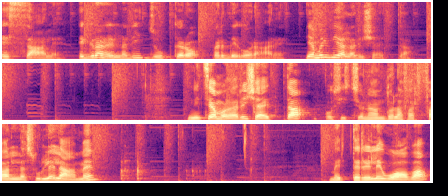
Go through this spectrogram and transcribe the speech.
e sale e granella di zucchero per decorare. Diamo il via alla ricetta. Iniziamo la ricetta posizionando la farfalla sulle lame, mettere le uova,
